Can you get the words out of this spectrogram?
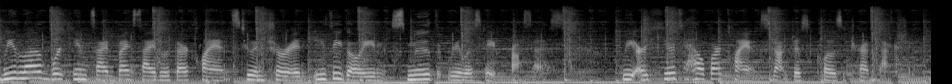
We love working side by side with our clients to ensure an easygoing, smooth real estate process. We are here to help our clients, not just close a transaction.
